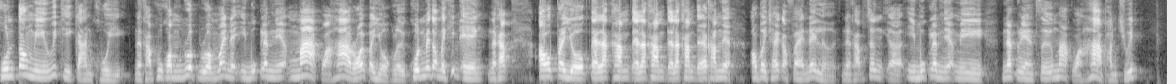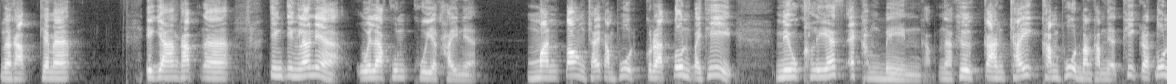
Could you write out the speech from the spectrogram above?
คุณต้องมีวิธีการคุยนะครับครูความรวบรวมไว้ในอีบุ๊กเล่มนี้มากกว่า 500 ประโยคเลย คุณไม่ต้องไปคิดเองนะครับ เอาประโยคแต่ละคำแต่ละคำแต่ละคำแต่ละคำเนี่ยเอาไปใช้กับแฟนได้เลยนะครับ ซึ่งอีบุ๊กเล่มนี้มีนักเรียนซื้อมากกว่า 5,000 ชีวิตนะครับใช่ไหมอีกอย่างครับนะจริงๆแล้วเนี่ยเวลาคุณคุยกับใครเนี่ยมันต้องใช้คำพูดกระตุ้นไปที่ nucleus accumbens ครับนะคือการใช้คำพูดบางคำเนี่ยที่กระตุ้น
